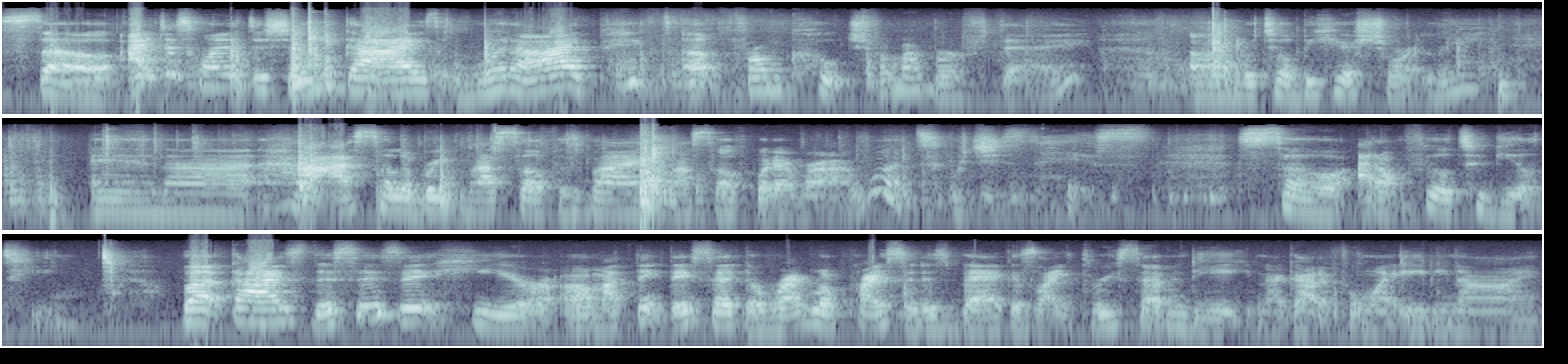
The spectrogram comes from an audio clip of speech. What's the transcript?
So I just wanted to show you guys what I picked up from Coach for my birthday, um, which will be here shortly. And uh, how I celebrate myself is buying myself whatever I want, which is this. So I don't feel too guilty. But guys, this is it here. Um, I think they said the regular price of this bag is like 378 and I got it for 189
